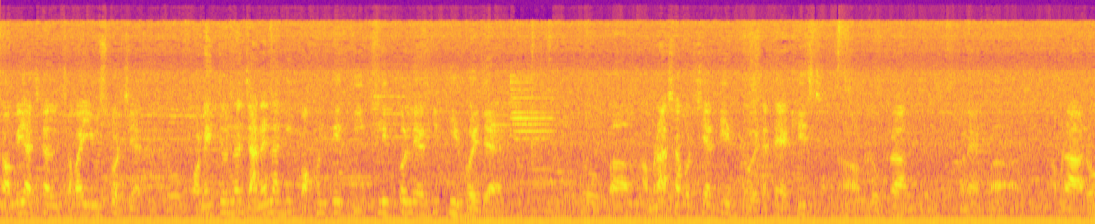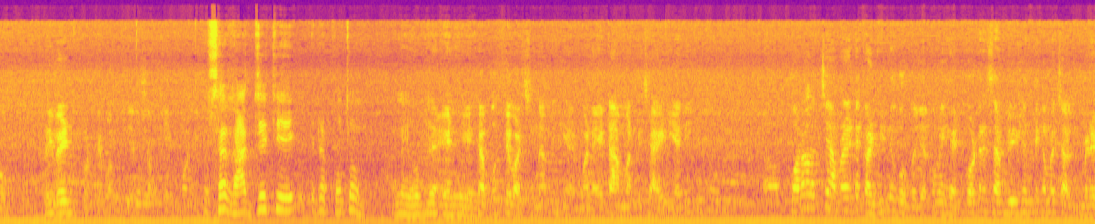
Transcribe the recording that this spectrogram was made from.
সবই আজকাল সবাই ইউজ করছে আর কি তো অনেকজন না জানে না কি কখন থেকে কী ক্লিক করলে আর কি কী হয়ে যায় আর কি তো আমরা আশা করছি আর কি তো এটাতে অ্যাটলিস্ট লোকরা মানে আমরা আরও প্রিভেন্ট করতে পারব যেটা সবচেয়ে ইম্পর্টেন্ট স্যার রাজ্যে কি এটা প্রথম মানে এটা বলতে পারছি না আমি মানে এটা আমার কিছু আইডিয়া নেই করা হচ্ছে আমরা এটা কন্টিনিউ করব যেরকম হেডকোয়ার্টার সাব ডিভিশন থেকে আমরা মানে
